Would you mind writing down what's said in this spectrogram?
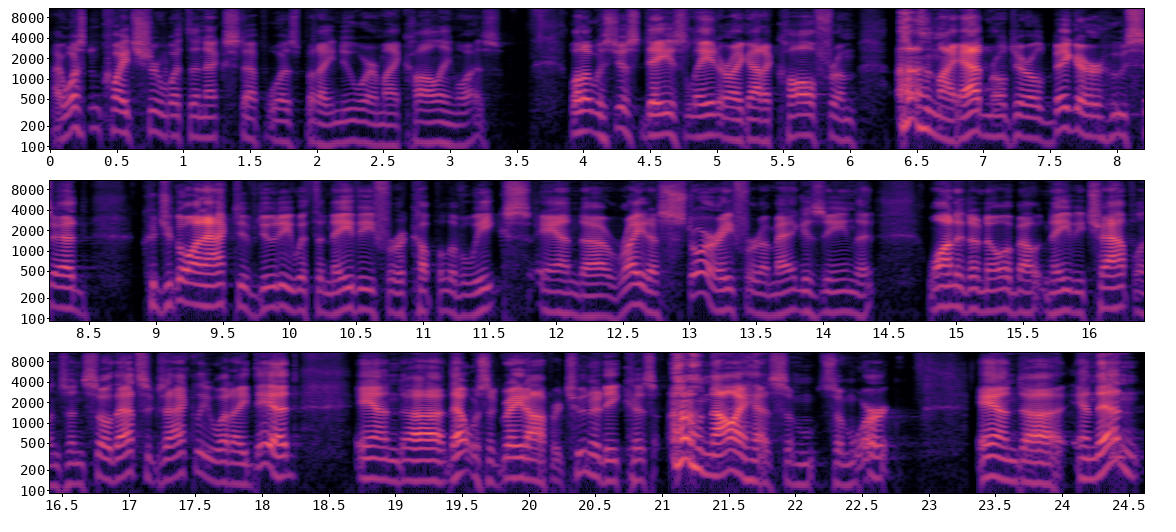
I wasn't quite sure what the next step was, but I knew where my calling was. Well, it was just days later I got a call from my Admiral Gerald Bigger, who said, could you go on active duty with the Navy for a couple of weeks and uh, write a story for a magazine that wanted to know about Navy chaplains? And so that's exactly what I did. And uh, that was a great opportunity because now I had some, some work. And, uh, and then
